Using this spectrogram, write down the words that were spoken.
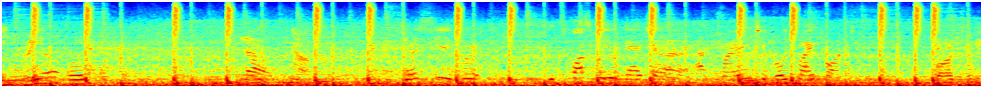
in Rio no. No. Just if it's possible you get a, a train to go to Icon. For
